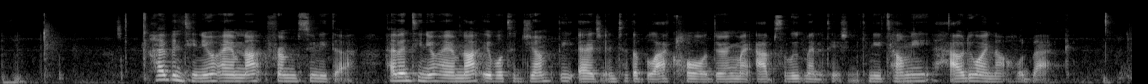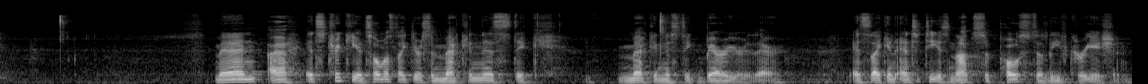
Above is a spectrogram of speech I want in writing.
Mm -hmm. Hi, Bentinho. I am not from Sunita. Hi, Bentinho. I am not able to jump the edge into the black hole during my absolute meditation. Can you tell me how do I not hold back? Man, uh, it's tricky. It's almost like there's a mechanistic, mechanistic barrier there. It's like an entity is not supposed to leave creation.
